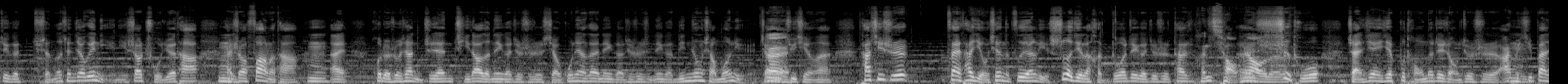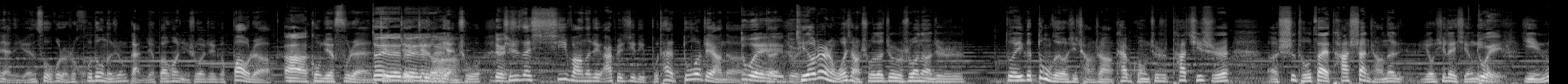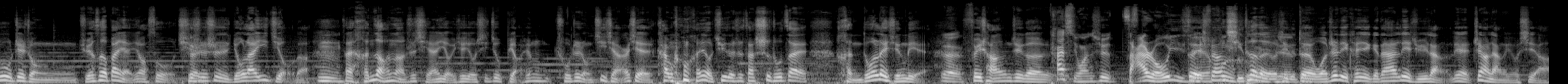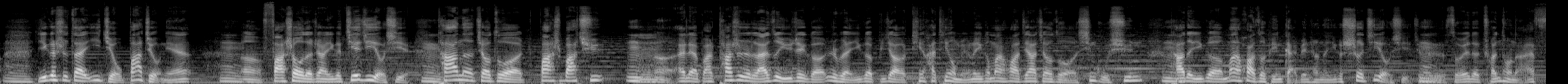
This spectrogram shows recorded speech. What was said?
这个选择权交给你，你是要处决他，嗯。还是要放了他？嗯。哎，或者说像你之前提到的那个，就是小姑娘在那个就是那个林中小魔女这样的哎。剧情啊，她其实。在它有限的资源里，设计了很多这个，就是它很巧妙的呃试图展现一些不同的这种就是 RPG 嗯扮演的元素，或者是互动的这种感觉。包括你说这个抱着啊公爵夫人，对对这这种演出，对其实，在西方的这个 RPG 里不太多这样的。对对提到这儿呢，我想说的就是说呢，就是。作为一个动作游戏厂商，Capcom 就是他其实，呃，试图在他擅长的游戏类型里对。引入这种角色扮演要素，其实是由来已久的。嗯。在很早很早之前，有一些游戏就表现出这种迹象，而且 Capcom 很有趣的是，他试图在很多类型里对，非常这个他喜欢去杂糅一些对非常奇特的游戏对。我这里可以给大家列举两列这样两个游戏啊，嗯。一个是在一九八九年嗯。嗯发售的这样一个街机游戏，嗯。它呢叫做八十八区。嗯。嗯，艾利亚巴，它是来自于这个日本一个比较挺还挺有名的一个漫画家，叫做新谷勋，嗯。他的一个漫画作品改编成的一个射击游戏，就是嗯。所谓的传统的 F，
